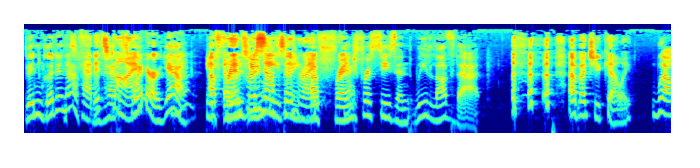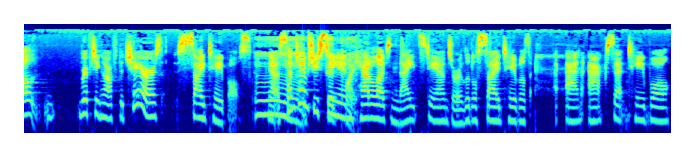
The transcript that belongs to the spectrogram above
been good enough. had You've its time. wear, yeah. a It friend for you season nothing. right A friend for season. We love that. how about you kelly Well, ripping off the chairs, side tables. now, mm, sometimes you see in point. catalogs nightstands or little side tables, an accent table,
